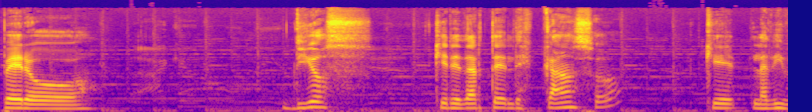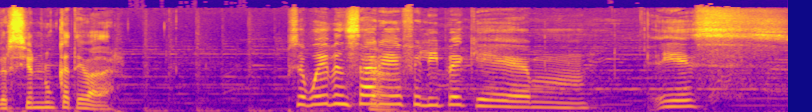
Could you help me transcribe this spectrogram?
Pero Dios quiere darte el descanso que la diversión nunca te va a dar. Se puede pensar, Claro. eh, Felipe, que mm, es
